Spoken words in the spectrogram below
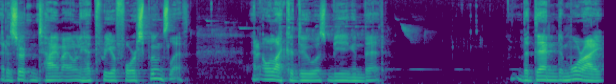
at a certain time, I only had three or four spoons left, and all I could do was being in bed. But then, the more I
